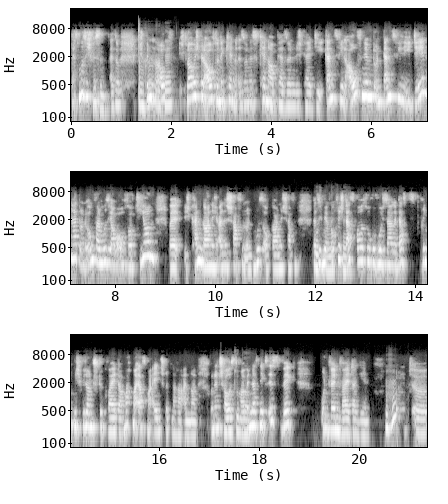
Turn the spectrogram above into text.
das muss ich wissen. Also ich mhm, bin okay. auch, ich glaube, ich bin auch so eine, Ken so eine Scanner-Persönlichkeit, die ganz viel aufnimmt und ganz viele Ideen hat und irgendwann muss ich aber auch sortieren, weil ich kann gar nicht alles schaffen und muss auch gar nicht schaffen, dass muss ich mir wirklich nicht. das raussuche, wo ich sage, das bringt mich wieder ein Stück weiter. Mach mal erstmal einen Schritt nach dem anderen und dann schaust Super. du mal, wenn das nichts ist, weg und wenn weitergehen. Mhm. Und äh,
